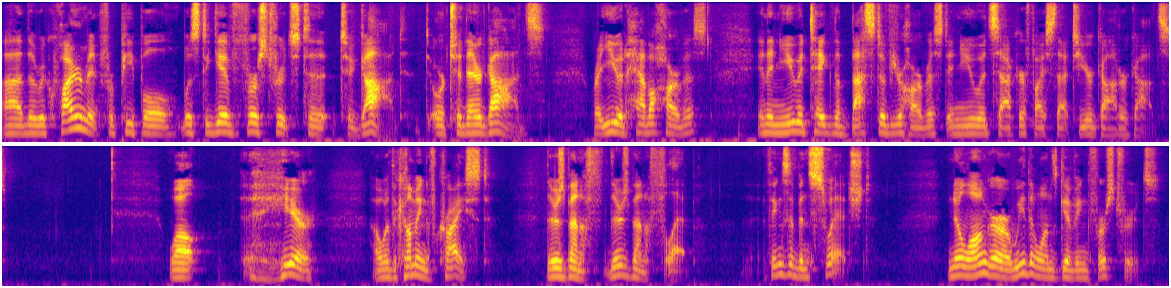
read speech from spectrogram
uh, the requirement for people was to give first fruits to, to God or to their gods. Right? You would have a harvest, and then you would take the best of your harvest and you would sacrifice that to your god or gods. Well, here, uh, with the coming of Christ, there's been a there's been a flip. Things have been switched. No longer are we the ones giving first fruits.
